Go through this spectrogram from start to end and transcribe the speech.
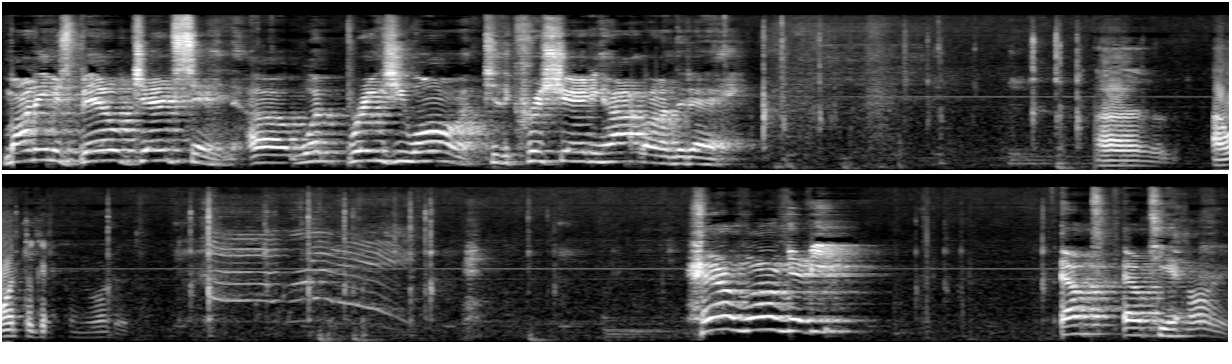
My name is Bill Jensen. Uh, what brings you on to the Christianity Hotline today? Uh, I want to get converted. How long have you... L- LTF. Sorry.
